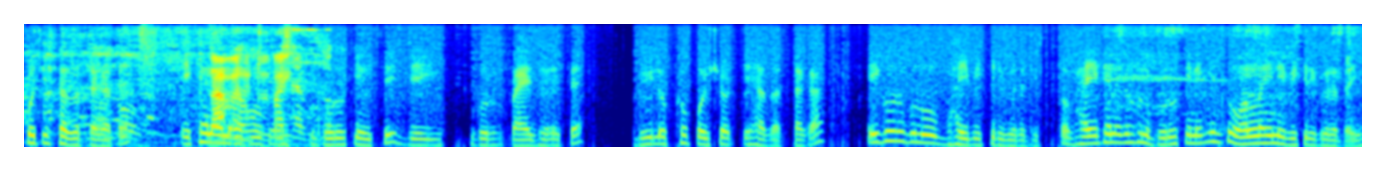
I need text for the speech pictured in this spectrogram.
পঁচিশ হাজার টাকাতে। এখানে আমরা গরু কিনছি যেই গরুর প্রাইস হয়েছে দুই লক্ষ পঁয়ষট্টি হাজার টাকা। এই গরুগুলো ভাই বিক্রি করে দিচ্ছে। তো ভাই এখানে যখন গরু কিনে কিন্তু অনলাইনে বিক্রি করে দেয়।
